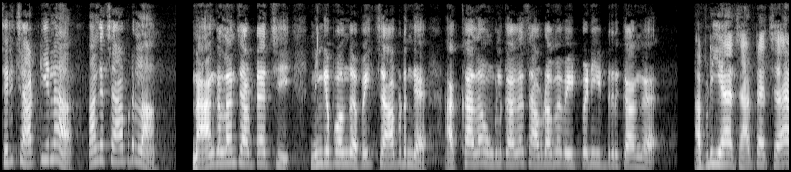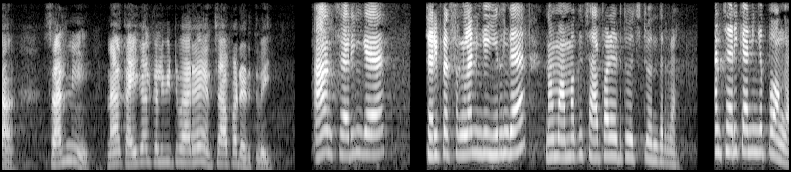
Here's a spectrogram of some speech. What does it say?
சரி சாப்பிட்டீங்களா? வாங்க சாப்பிடலாம். நாங்கெல்லாம் சாப்பிட்டாச்சு. நீங்க போங்க போய் சாப்பிடுங்க. அக்கா தான் உங்களுக்காக சாப்பிடாம வெயிட் பண்ணிட்டு இருக்காங்க. அப்படியா சாப்பிட்டாச்சா? சன்னி நான் கை கால் கழுவிட்டு வரேன். சாப்பாடு எடுத்து வை. ஆ சரிங்க. சரி பசங்களா நீங்க இருங்க. நான் மாமாக்கு சாப்பாடு எடுத்து வச்சுட்டு வந்துடுறேன். ஆ சரிக்கா நீங்க போங்க.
